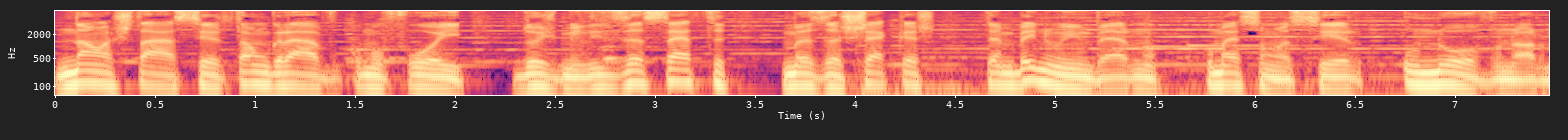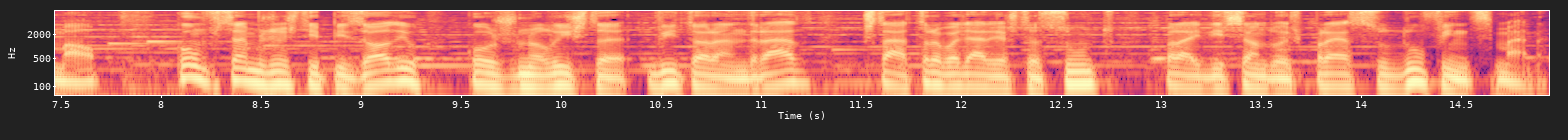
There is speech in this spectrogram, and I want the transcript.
não está a ser tão grave como foi 2017, mas as secas, também no inverno, começam a ser o novo normal. Conversamos neste episódio com o jornalista Vítor Andrade, que está a trabalhar este assunto para a edição do Expresso do fim de semana.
